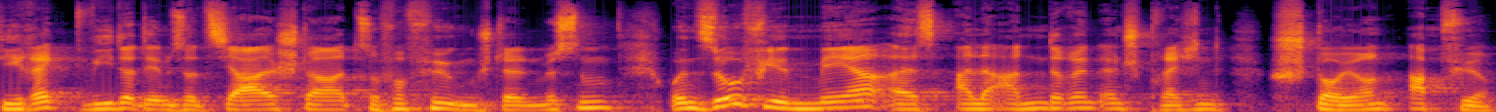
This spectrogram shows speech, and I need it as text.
direkt wieder dem Sozialstaat zur Verfügung stellen müssen und so viel mehr als alle anderen entsprechend Steuern abführen.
